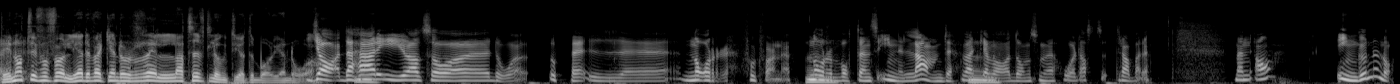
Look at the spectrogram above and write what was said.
det är något vi får följa. Det verkar ändå relativt lugnt i Göteborg ändå. Ja, det här Mm. är ju alltså eh, då uppe i eh, norr fortfarande. Mm. Norrbottens inland verkar Mm. vara de som är hårdast drabbade. Men ja, Ingun då.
